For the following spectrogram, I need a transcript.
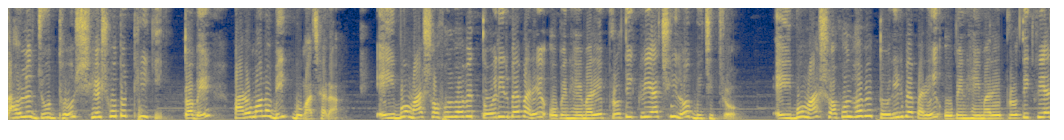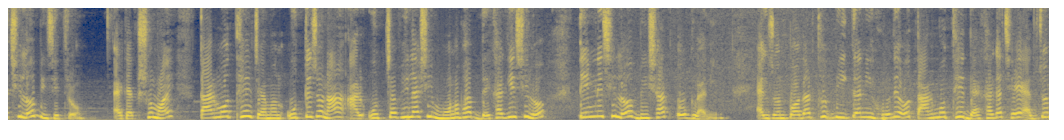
তাহলে যুদ্ধ শেষ হতো ঠিকই। তবে পারমাণবিক বোমা ছাড়া। এই বোমা সফলভাবে তৈরির ব্যাপারে ওপেনহেইমারের প্রতিক্রিয়া ছিল বিচিত্র। এই বোমা সফলভাবে তৈরির ব্যাপারে ওপেনহেইমারের প্রতিক্রিয়া ছিল বিচিত্র। এক এক সময় তার মধ্যে যেমন উত্তেজনা আর উচ্চাভিলাষী মনোভাব দেখা গিয়েছিল, তেমনি ছিল বিষাদ ও গ্লানি। একজন পদার্থ বিজ্ঞানী হলেও তার মধ্যে দেখা গেছে একজন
